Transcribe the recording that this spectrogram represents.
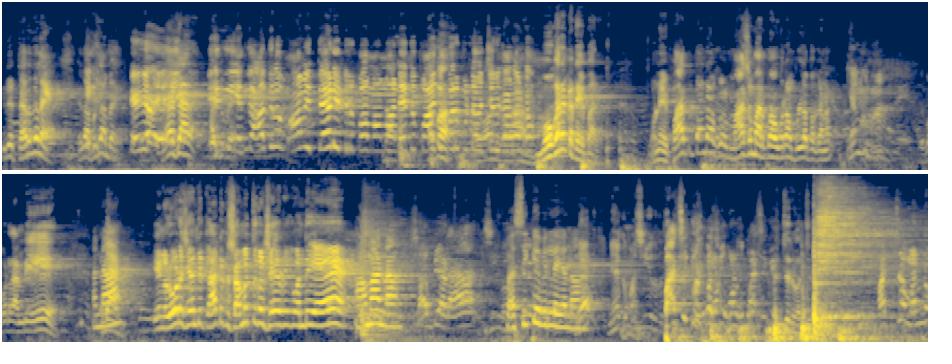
இதை தருதல. இது அப்படிதான் பே- எங்க ஆத்துல மாமி தேடிட்டு இருப்பா மாமா. நேத்து பாதி. பருப்புண்ட வச்சிருக்காங்க. முகரக்கட்டையை பாரு. உன்னை பார்த்து தாண்டா மாசமா இருக்கா உக்குறான் புள்ள பக்கணும் ஏமாமா இது போடுற தம்பி. அண்ணா. எங்களோட சேர்ந்து காட்டுக்கு சமத்துகள் செய்யறதுக்கு வந்து ஆமா அண்ணா சாப்பிட்டியாடா? பசிக்கவில்லை அண்ணா நேக்கு மசிக்கிறது பசிக்கு பசி, உனக்கு பசிக்கு வச்சிரு வச்சிரு. பச்சை மண்ணு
